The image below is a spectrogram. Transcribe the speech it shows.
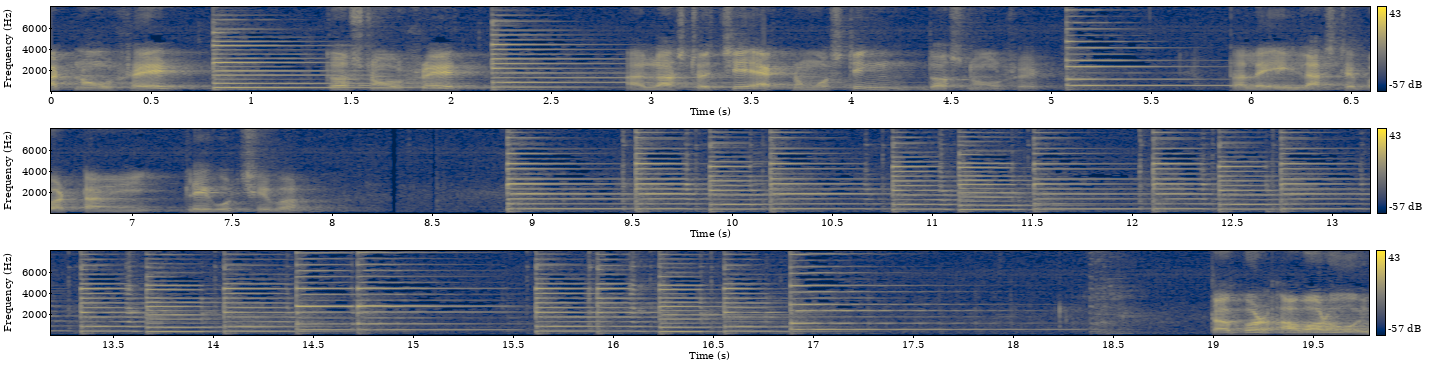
আট নম্বর ফ্রেড দশ নম্বর ফ্রেড আর লাস্ট হচ্ছে এক নম্বর স্ট্রিং দশ নম্বর ফ্রেড তাহলে এই লাস্টের পার্টটা আমি প্লে করছি এবার। তারপর আবারও ওই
